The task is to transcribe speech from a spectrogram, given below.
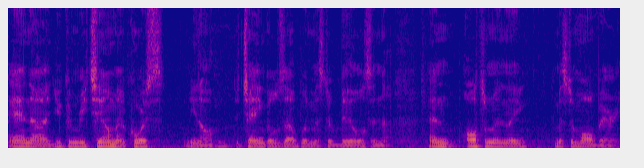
And uh, you can reach him. And of course, you know, the chain goes up with Mr. Bills and, and ultimately Mr. Mulberry.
